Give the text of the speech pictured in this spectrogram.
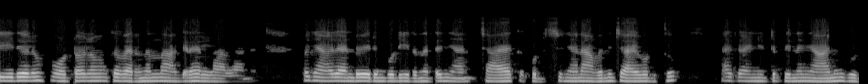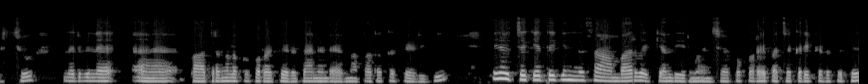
വീഡിയോയിലും ഫോട്ടോയിലും ഒക്കെ വരണം എന്ന് ആഗ്രഹമുള്ള ആളാണ്. അപ്പോൾ ഞങ്ങൾ രണ്ടുപേരും കൂടി ഇരുന്നിട്ട് ഞാൻ ചായ ഒക്കെ കുടിച്ചു ഞാൻ അവനും ചായ കൊടുത്തു. അത് കഴിഞ്ഞിട്ട് പിന്നെ ഞാനും കുടിച്ചു. എന്നിട്ട് പിന്നെ പാത്രങ്ങളൊക്കെ കുറേയൊക്കെ എടുക്കാനുണ്ടായിരുന്നു. അപ്പോൾ അതൊക്കെ കഴുകി. പിന്നെ ഉച്ചക്കത്തേക്ക് ഇന്ന് സാമ്പാർ വെക്കാൻ തീരുമാനിച്ചു. അപ്പോൾ കുറേ പച്ചക്കറിയൊക്കെ എടുത്തിട്ട്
